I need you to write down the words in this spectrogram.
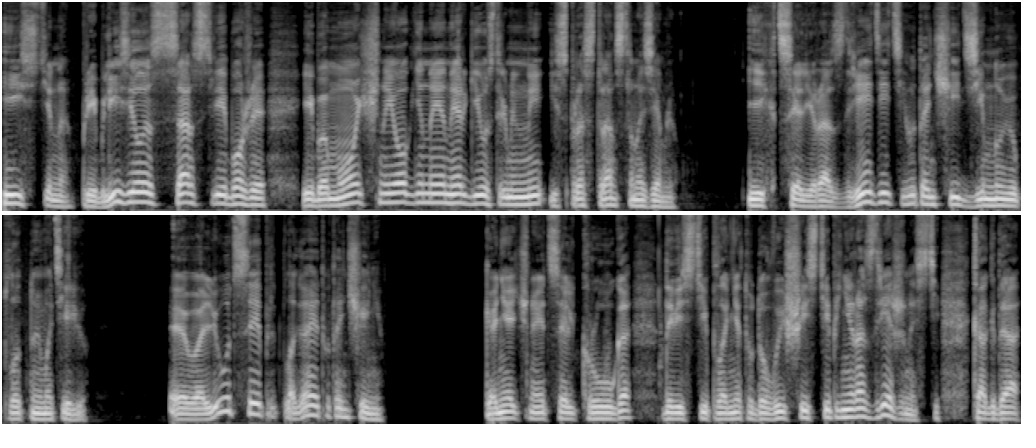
Истина приблизилась Царствие Божие, ибо мощные огненные энергии устремлены из пространства на землю. Их цель — разредить и утончить земную плотную материю. Эволюция предполагает утончение. Конечная цель круга — довести планету до высшей степени разреженности, когда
